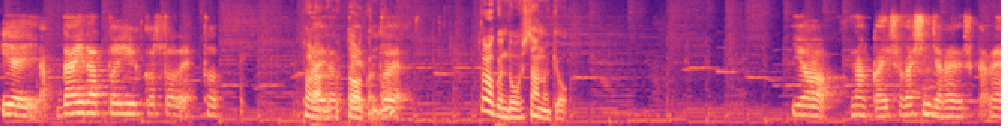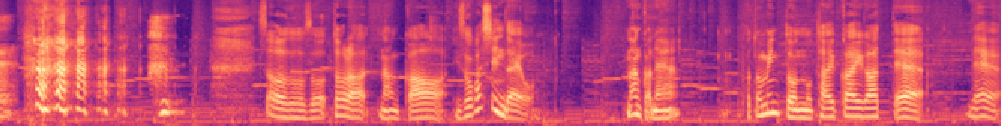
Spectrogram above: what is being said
いやいや、代打ということで、とトラ代打トラ君のということで。トラ君どうしたの？今日。いや、なんか忙しいんじゃないですかね。そうそうそう。トラなんか忙しいんだよ。なんかねバドミントンの大会があってで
